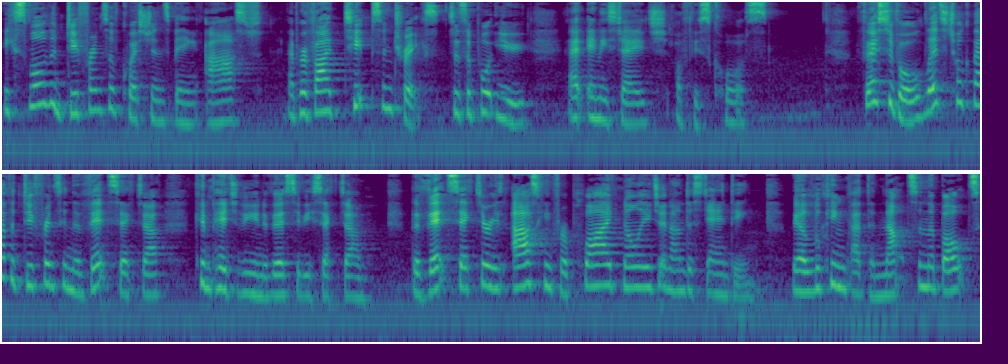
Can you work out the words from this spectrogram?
explore the difference of questions being asked and provide tips and tricks to support you at any stage of this course. First of all, let's talk about the difference in the vet sector compared to the university sector. The vet sector is asking for applied knowledge and understanding. We are looking at the nuts and the bolts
